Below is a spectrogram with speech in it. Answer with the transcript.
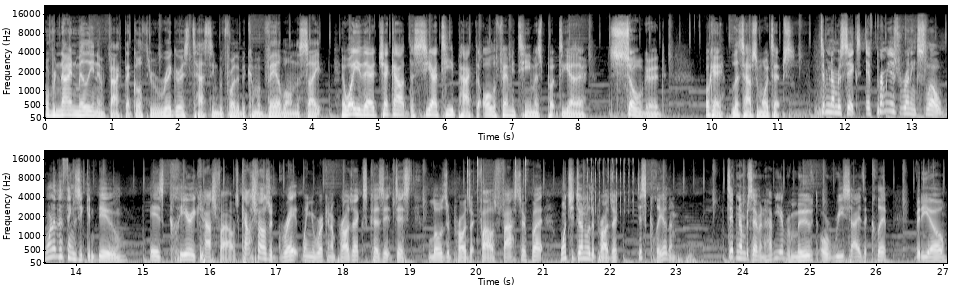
Over 9 million, in fact, that go through rigorous testing before they become available on the site. And while you're there, check out the CRT pack the Olufemii team has put together. So good. Okay, let's have some more tips. Tip number six if Premiere is running slow, one of the things you can do is clear your cache files. Cache files are great when you're working on projects because it just loads the project files faster, but once you're done with the project, just clear them. Tip number seven, have you ever moved or resized a clip, video,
